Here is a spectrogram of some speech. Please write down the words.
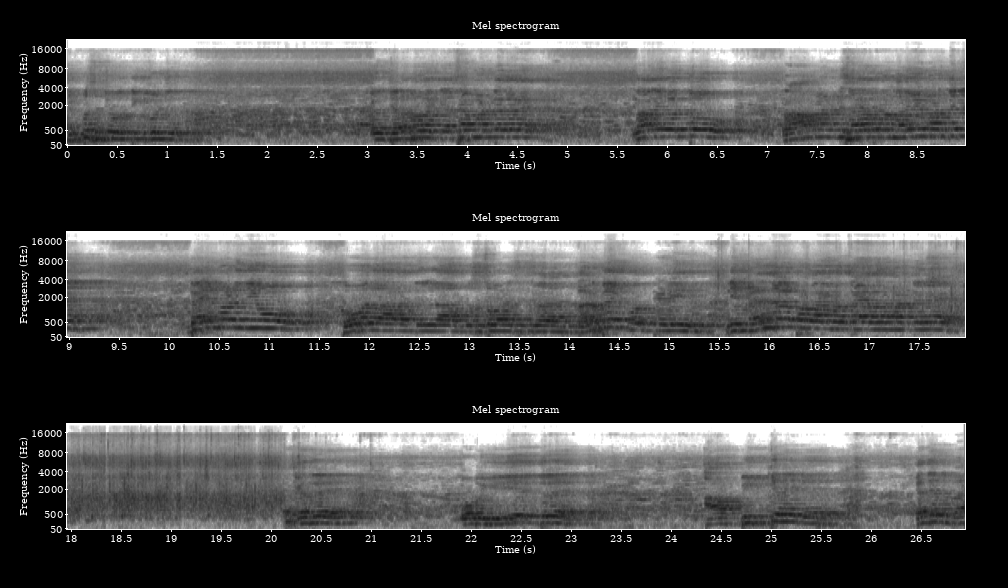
ಹಿಪ್ಪು ಸಚಿವರು ತಿಂಗಳು ಜನಪರವಾಗಿ ಕೆಲಸ ಮಾಡ್ತಾ ಇದ್ದಾರೆ. ನಾನಿವತ್ತು ರಾಮಣ್ಣ ಸಾಹೇಬರನ್ನ ಮನವಿ ಮಾಡ್ತೇನೆ. ದಯಮಾಡಿ ನೀವು ಕೋಲಾರ ಜಿಲ್ಲಾ ಉಸ್ತುವಾರಿ ಸಚಿವರ ಬರಬೇಕು ಅಂತೇಳಿ ನಿಮ್ಮೆಲ್ಲರ ಪರವಾಗಿ ಒತ್ತಾಯವನ್ನು ಮಾಡ್ತೇನೆ ಯಾಕಂದ್ರೆ ಒಬ್ಬ ಹಿರಿಯರಿದ್ರೆ ಆ ಬಿಕ್ಕನೆ ಬೇರೆ. ಯಾಕಂದ್ರ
